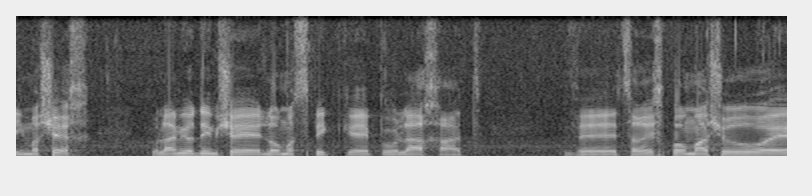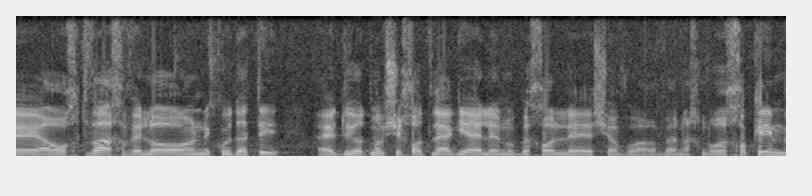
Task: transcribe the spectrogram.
יימשך. כולם יודעים שלא מספיק אה, פעולה אחת, וצריך פה משהו אה, ארוך טווח ולא נקודתי. העדויות ממשיכות להגיע אלינו בכל שבוע, ואנחנו רחוקים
